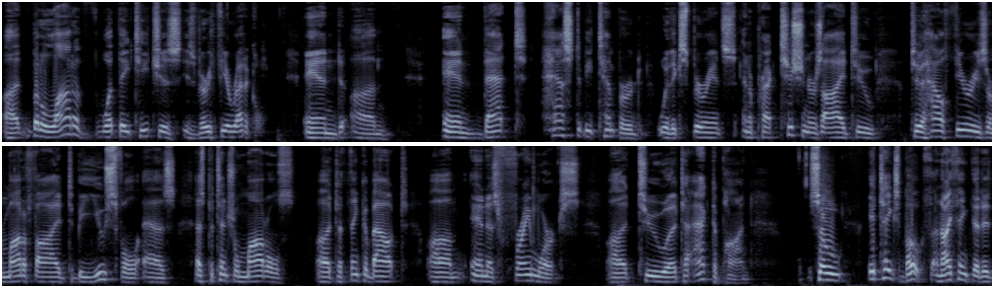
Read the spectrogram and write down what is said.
Uh, but a lot of what they teach is is very theoretical, and um, and that has to be tempered with experience and a practitioner's eye to to how theories are modified to be useful as as potential models uh, to think about um, and as frameworks uh, to uh, to act upon. So it takes both, and I think that it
